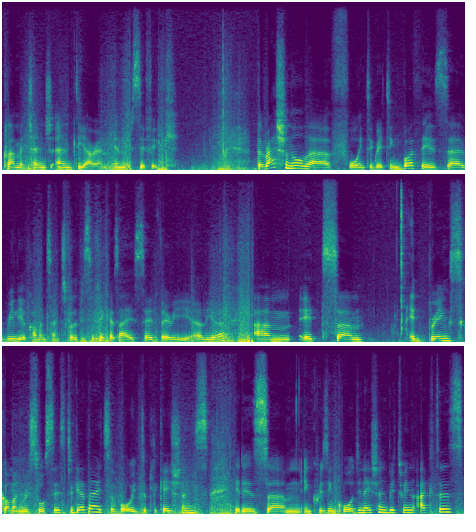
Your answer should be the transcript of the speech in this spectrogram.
climate change and DRM in the Pacific. The rationale uh, for integrating both is uh, really a common sense for the Pacific, as I said very earlier. Um, it's um, it brings common resources together, it avoids duplications, it is um, increasing coordination between actors,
